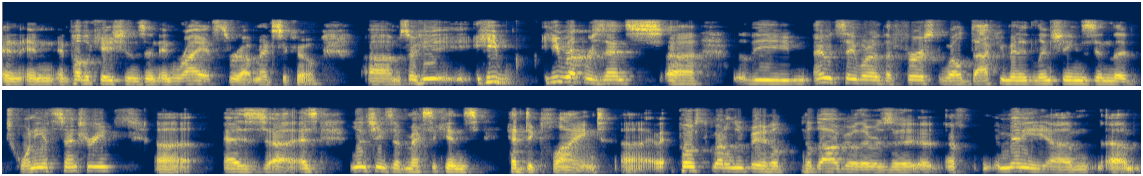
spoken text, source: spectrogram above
and, and, and publications and, and, riots throughout Mexico. Um, so he he he represents uh, the I would say one of the first well documented lynchings in the 20th century, uh, as uh, as lynchings of Mexicans had declined. Uh, Post Guadalupe Hidalgo, there was a, a, a many um, um,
